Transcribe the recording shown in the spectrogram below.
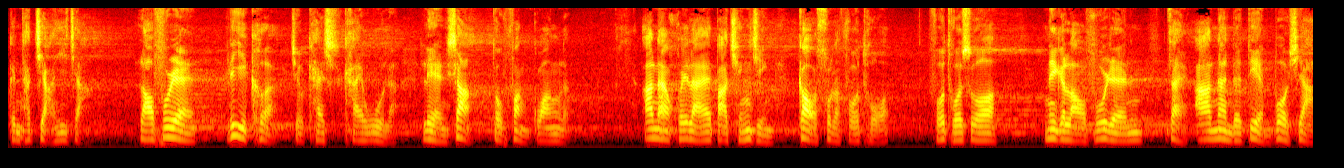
跟他讲一讲。老夫人。立刻就开始开悟了，脸上都放光了。阿难回来把情景告诉了佛陀，佛陀说：“那个老夫人在阿难的点拨下，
